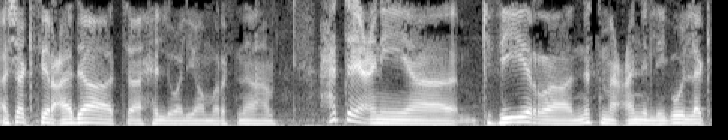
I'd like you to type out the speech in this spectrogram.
أشياء كثير عادات حلوة اليوم ورثناها. حتى يعني آه، كثير آه، نسمع عن اللي يقول لك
